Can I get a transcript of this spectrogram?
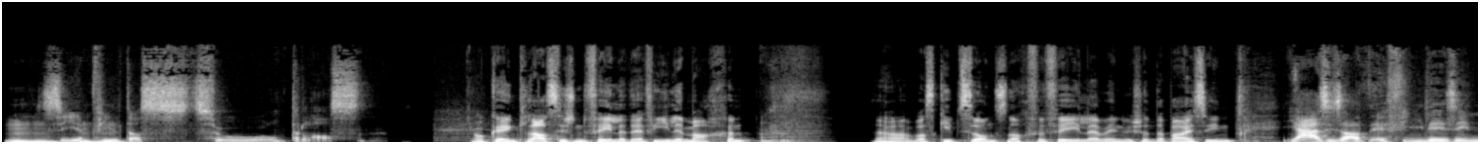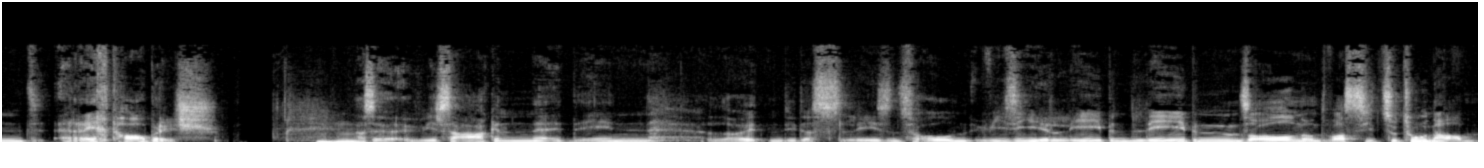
Mhm. Sie empfiehlt mhm. das zu unterlassen. Okay, einen klassischen Fehler, der viele machen. Ja, was gibt's sonst noch für Fehler, wenn wir schon dabei sind? Ja, sie sagt, viele sind rechthaberisch. Mhm. Also wir sagen den Leuten, die das lesen sollen, wie sie ihr Leben leben sollen und was sie zu tun haben.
